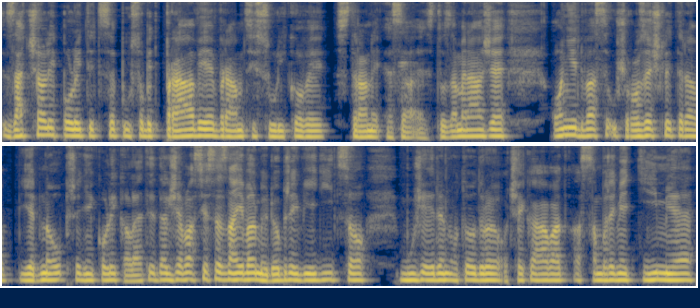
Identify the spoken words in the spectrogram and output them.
začali politice působit právě v rámci Sulíkovy strany SAS. To znamená, že oni dva se už rozešli teda jednou před několika lety, takže vlastně se znají velmi dobře, vědí, co může jeden od toho druhého očekávat a samozřejmě tím je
